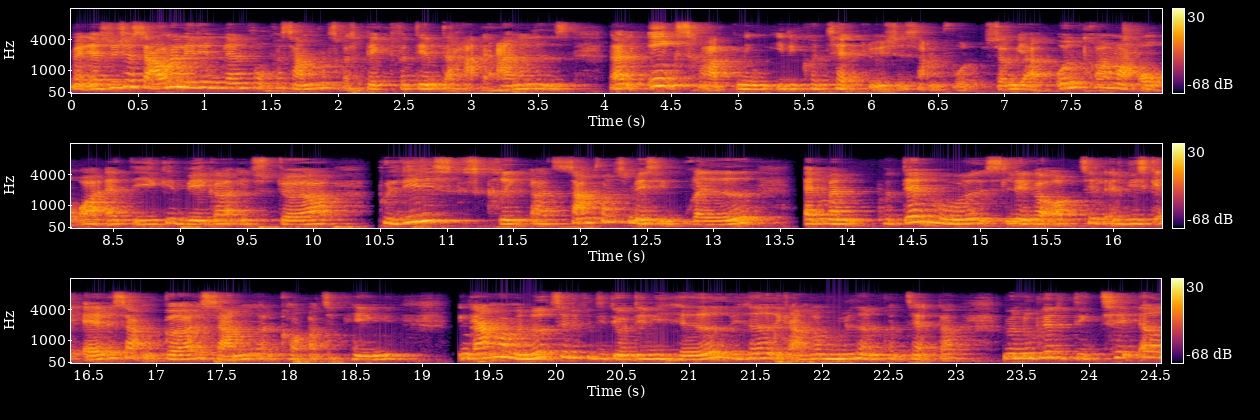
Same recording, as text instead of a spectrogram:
Men jeg synes, jeg savner lidt en eller anden form for samfundsrespekt for dem, der har det anderledes. Der er en ensretning i det kontantløse samfund, som jeg undrer mig over, at det ikke vækker et større politisk skrig og et samfundsmæssigt brede, at man på den måde lægger op til, at vi skal alle sammen gøre det samme, når det kommer til penge. En gang var man nødt til det, fordi det var det, vi havde. Vi havde ikke andre muligheder end kontanter. Men nu bliver det dikteret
